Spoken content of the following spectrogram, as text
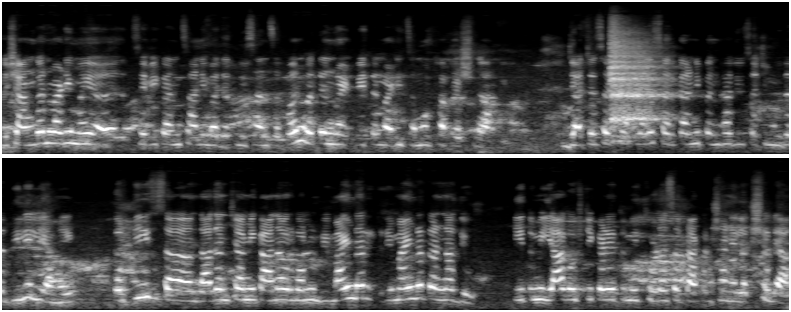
तशी अंगणवाडी मै सेविकांचा आणि मदतनीसांचं पण वेतन वेतनवाढीचा मोठा प्रश्न आहे. ज्याच्यासाठी आपल्याला सरकारने पंधरा दिवसाची मुदत दिलेली आहे तर ती दादांची आम्ही कानावर घालून रिमाइंडर रिमाइंडर त्यांना देऊ की तुम्ही या गोष्टीकडे तुम्ही थोडंसं प्राकर्षाने लक्ष द्या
